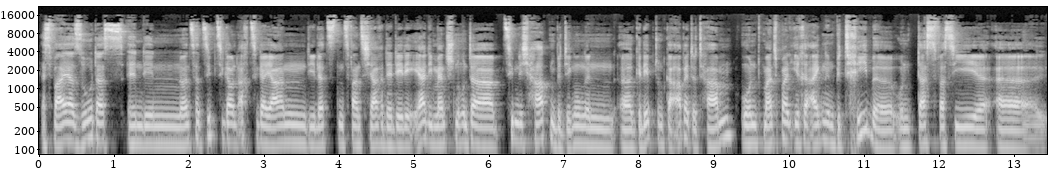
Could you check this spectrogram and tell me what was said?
Es war ja so, dass in den 1970er und 80er Jahren, die letzten 20 Jahre der DDR, die Menschen unter ziemlich harten Bedingungen äh, gelebt und gearbeitet haben und manchmal ihre eigenen Betriebe und das, was sie äh,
